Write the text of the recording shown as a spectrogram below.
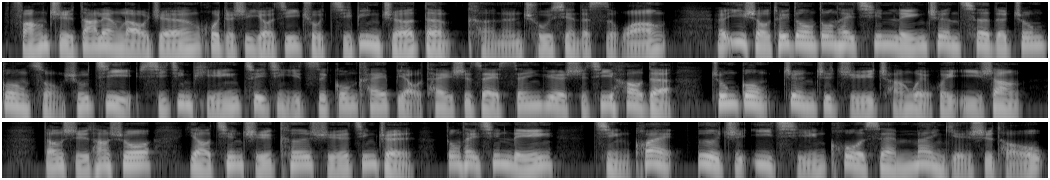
防止大量老人或者是有基础疾病者等可能出现的死亡。而一手推动动态清零政策的中共总书记习近平，最近一次公开表态是在三月十七号的中共政治局常委会议上。当时他说要坚持科学精准、动态清零，尽快遏制疫情扩散蔓延势头。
